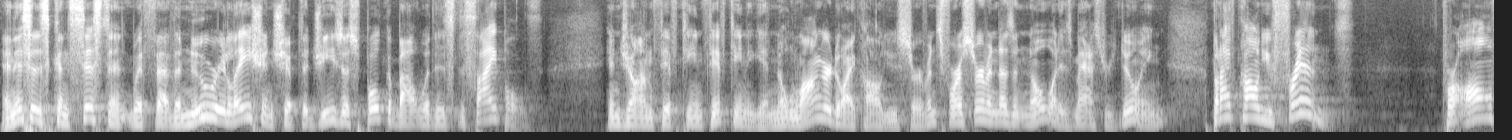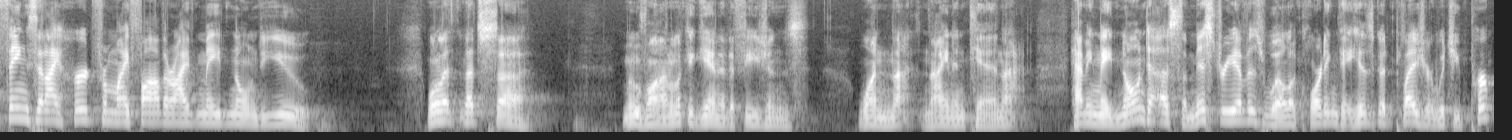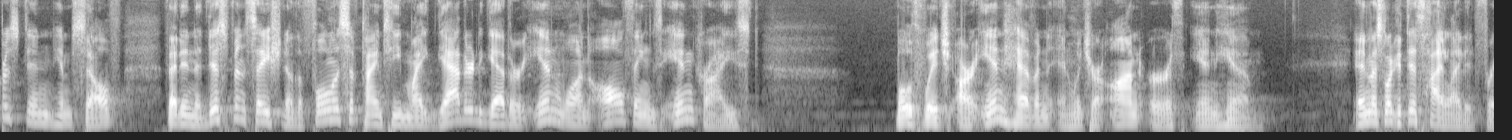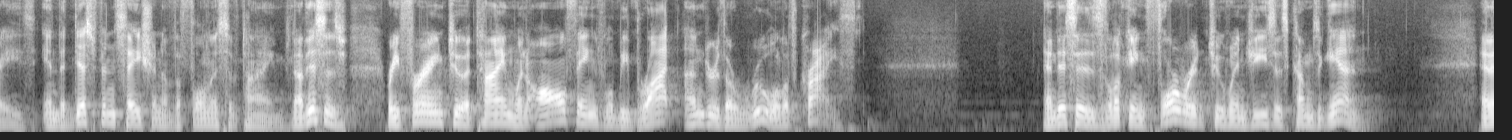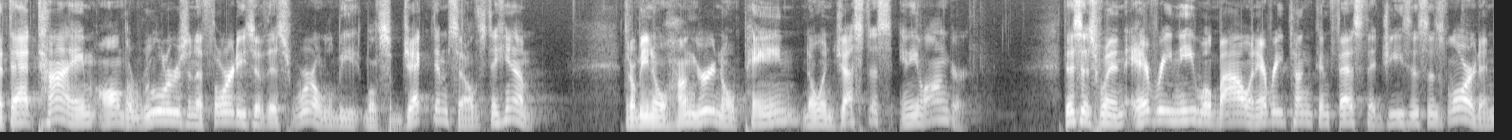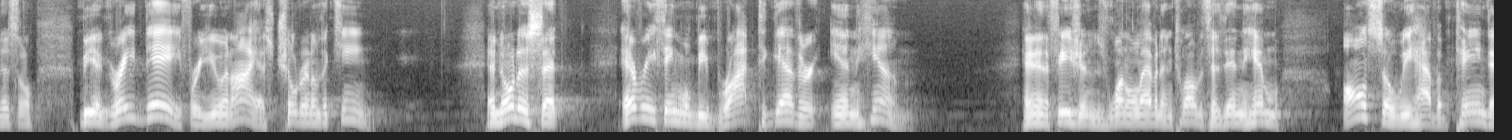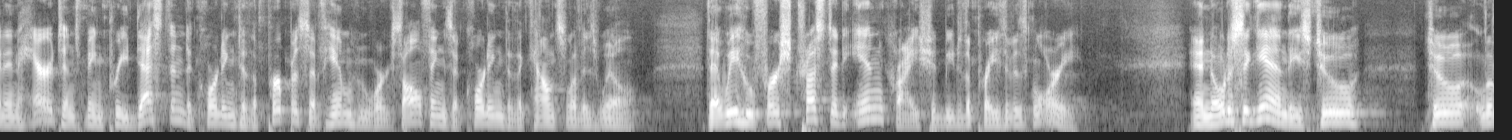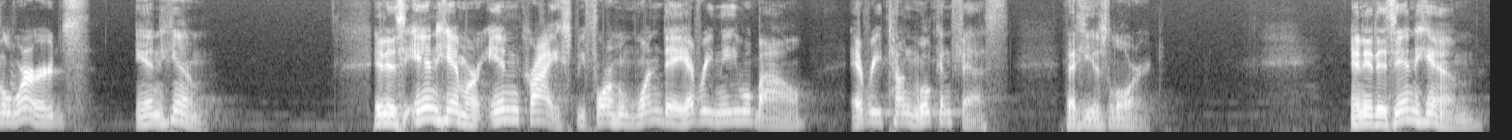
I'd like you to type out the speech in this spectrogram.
And this is consistent with uh, the new relationship that Jesus spoke about with his disciples in John 15 15 again. No longer do I call you servants, for a servant doesn't know what his master is doing, but I've called you friends. For all things that I heard from my Father, I've made known to you. Well, let, us uh, move on. Look again at Ephesians 1 9 and 10. Having made known to us the mystery of his will according to his good pleasure, which he purposed in himself, that in the dispensation of the fullness of times he might gather together in one all things in Christ, both which are in heaven and which are on earth in him. And let's look at this highlighted phrase in the dispensation of the fullness of times. Now, this is referring to a time when all things will be brought under the rule of Christ. And this is looking forward to when Jesus comes again. And at that time, all the rulers and authorities of this world will, be, will subject themselves to him. There will be no hunger, no pain, no injustice any longer. This is when every knee will bow and every tongue confess that Jesus is Lord. And this will be a great day for you and I as children of the King. And notice that everything will be brought together in Him. And in Ephesians 1 11 and 12, it says, In him also we have obtained an inheritance, being predestined according to the purpose of him who works all things according to the counsel of his will, that we who first trusted in Christ should be to the praise of his glory. And notice again these two, two little words in him. It is in him or in Christ before whom one day every knee will bow, every tongue will confess that he is Lord. And it is in him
